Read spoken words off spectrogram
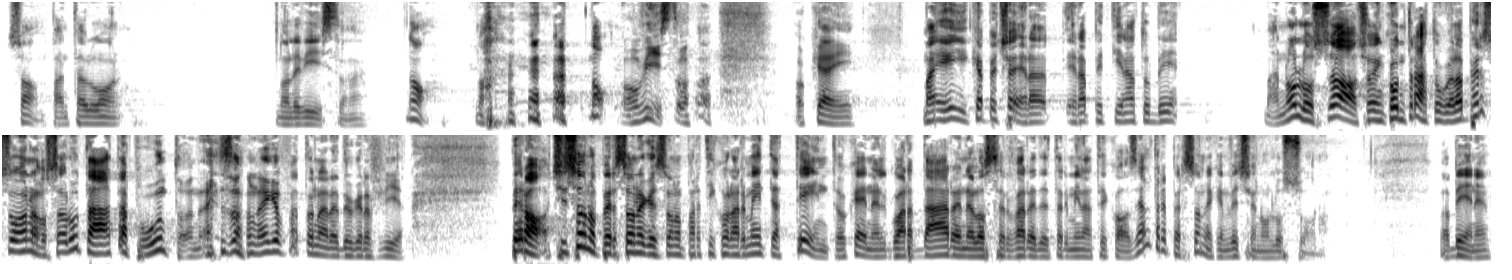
so, un pantalone. Non l'hai visto, eh? No, no, no, l'ho visto. Ok? Ma il capo, cioè, era, era pettinato bene? Ma non lo so, cioè, ho incontrato quella persona, l'ho salutata, appunto, adesso non è che ho fatto una radiografia. Però ci sono persone che sono particolarmente attente okay, nel guardare, nell'osservare determinate cose, altre persone che invece non lo sono. Va bene?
